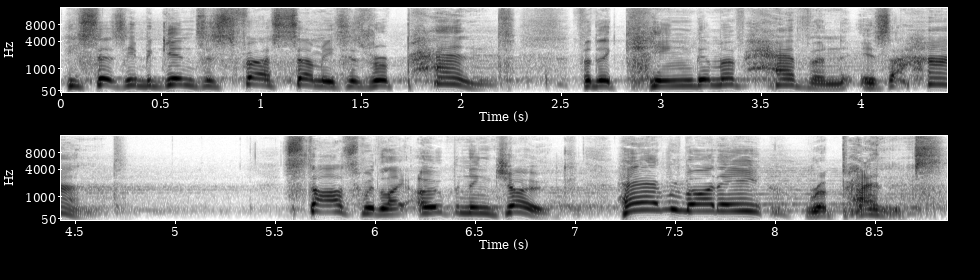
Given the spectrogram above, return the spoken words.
He says, he begins his first sermon. He says, Repent, for the kingdom of heaven is at hand. Starts with like opening joke. Hey, everybody, repent.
